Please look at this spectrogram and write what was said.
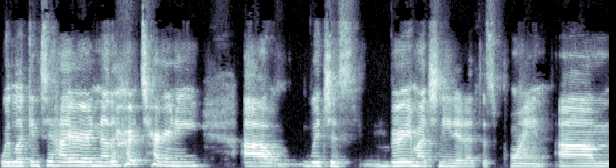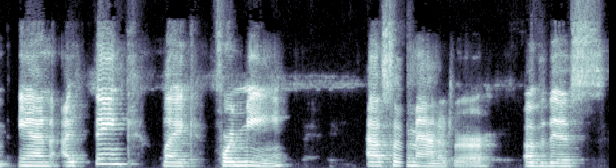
We're looking to hire another attorney uh, which is very much needed at this point. Um, and I think, like, for me, as a manager of this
